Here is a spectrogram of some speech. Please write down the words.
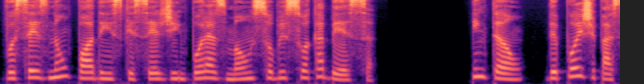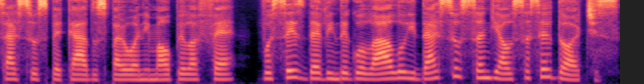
vocês não podem esquecer de impor as mãos sobre sua cabeça. Então, depois de passar seus pecados para o animal pela fé, vocês devem degolá-lo e dar seu sangue aos sacerdotes.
